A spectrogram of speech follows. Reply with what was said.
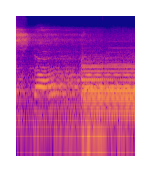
star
